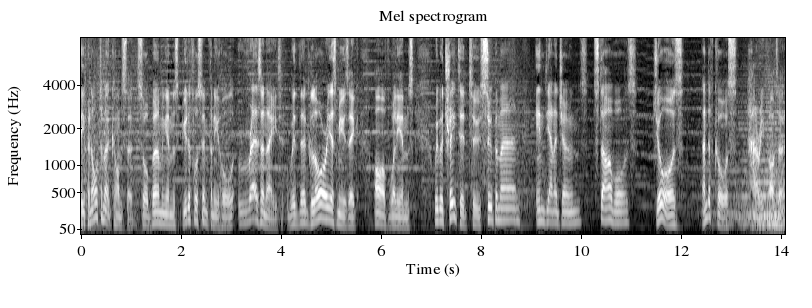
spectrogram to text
The penultimate concert saw Birmingham's beautiful symphony hall resonate with the glorious music of Williams. We were treated to Superman, Indiana Jones, Star Wars, Jaws, and of course, Harry Potter.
